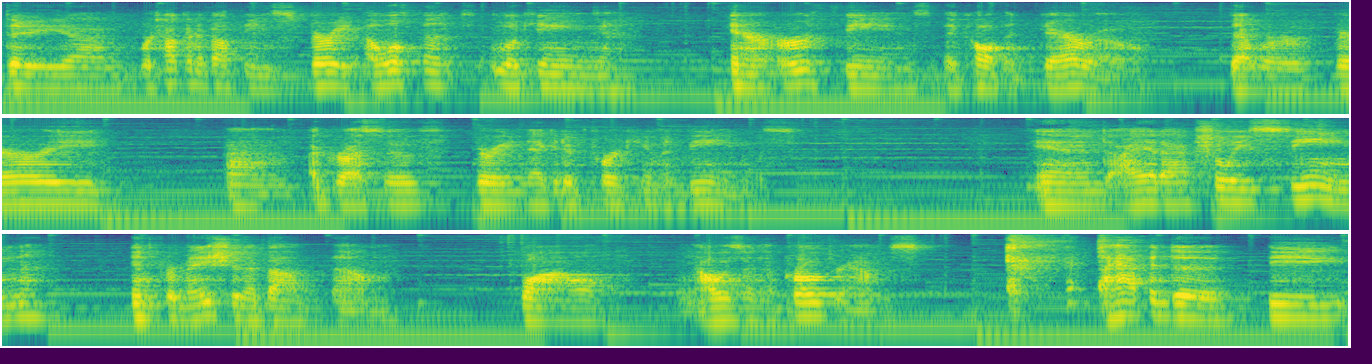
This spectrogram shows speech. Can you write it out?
They um, we're talking about these very elephant-looking inner Earth beings. They call the Dero that were very um, aggressive, very negative toward human beings. And I had actually seen information about them while I was in the programs. I happened to be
